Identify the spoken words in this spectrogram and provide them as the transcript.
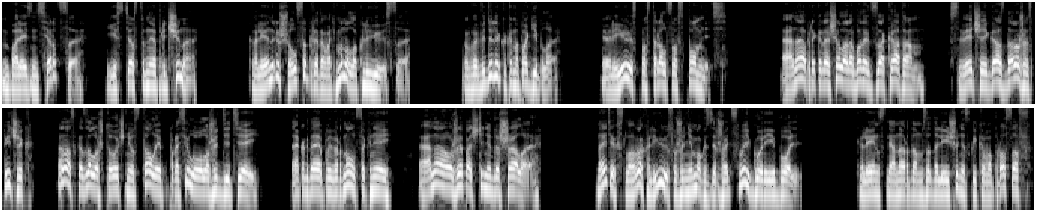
Болезнь сердца? Естественная причина? Клейн решился прервать монолог Льюиса. Вы видели, как она погибла? Льюис постарался вспомнить. Она прекращала работать с закатом. Свечи и газ дороже спичек. Она сказала, что очень устала и попросила уложить детей. А когда я повернулся к ней, она уже почти не дышала. На этих словах Льюис уже не мог сдержать свои горе и боль. Клейн с Леонардом задали еще несколько вопросов,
